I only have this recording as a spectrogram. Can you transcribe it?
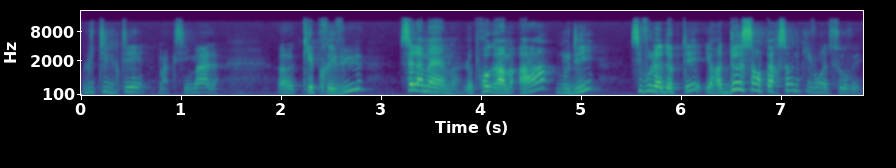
L'utilité maximale euh, qui est prévue, c'est la même. Le programme A nous dit, si vous l'adoptez, il y aura 200 personnes qui vont être sauvées.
